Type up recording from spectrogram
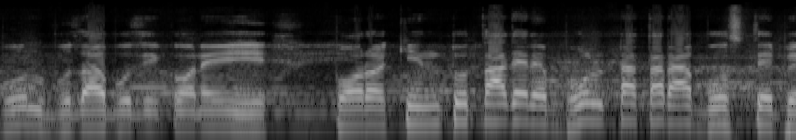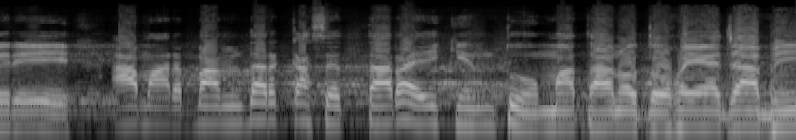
ভুল বুঝাবুঝি করে, পরে কিন্তু তাদের ভুলটা তারা বুঝতে পেরে, আমার বান্দার কাছে তারাই কিন্তু মাতানত হয়ে যাবে।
